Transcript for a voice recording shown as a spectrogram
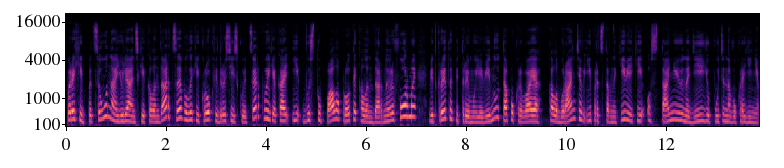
Перехід ПЦУ на юліанський календар це великий крок від російської церкви, яка і виступала проти календарної реформи, відкрито підтримує війну та покриває колаборантів і представників, які останньою надією Путіна в Україні.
